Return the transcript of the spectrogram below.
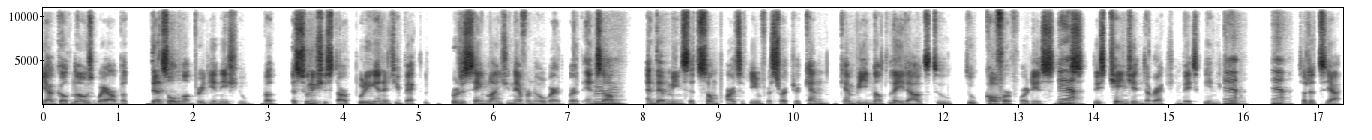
yeah god knows where but that's all not really an issue but as soon as you start putting energy back to, through the same lines you never know where, where it ends up Mhm. and that means that some parts of the infrastructure can can be not laid out to to cover for this Yeah. this, this change in direction basically in the Yeah. cable Yeah. so that's yeah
